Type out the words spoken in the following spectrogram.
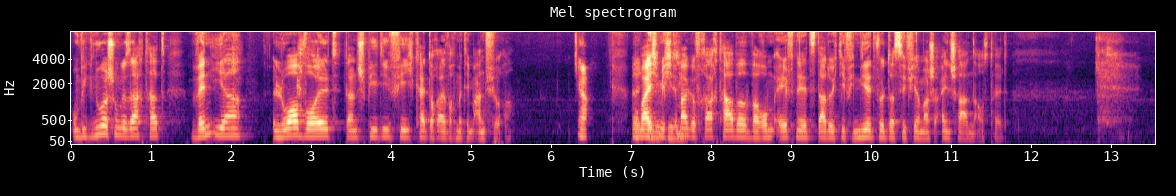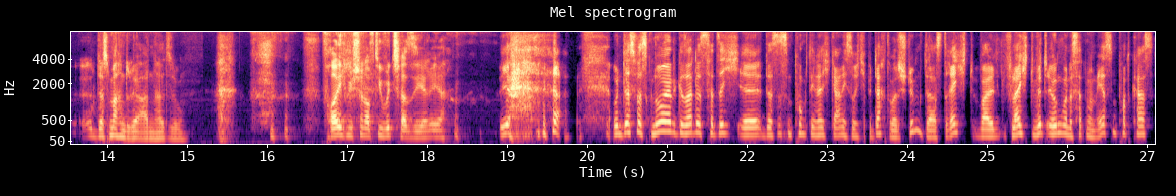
Und wie Gnur schon gesagt hat, wenn ihr Lore wollt, dann spielt die Fähigkeit doch einfach mit dem Anführer. Ja. Wobei Äh, ich mich easy immer gefragt habe, warum Elfne jetzt dadurch definiert wird, dass sie viermal einen Schaden austeilt. peasy. Das machen Dryaden halt so. Freue ich mich schon auf die Witcher-Serie. Ja, und das, was Gnor gesagt hat, ist tatsächlich, äh, das ist ein Punkt, den habe ich gar nicht so richtig bedacht, aber das stimmt, da hast recht, weil vielleicht wird irgendwann, das hatten wir im ersten Podcast,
